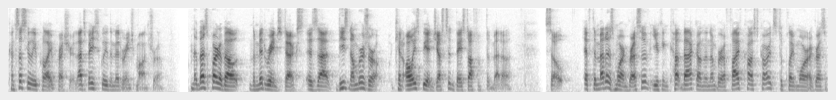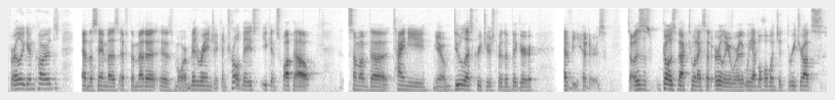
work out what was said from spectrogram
consistently apply pressure. That's basically the mid-range mantra. The best part about the mid-range decks is that these numbers are can always be adjusted based off of the meta. So if the meta is more aggressive, you can cut back on the number of five cost cards to play more aggressive early game cards. And the same as if the meta is more mid-range and control based, you can swap out some of the tiny, you know, do less creatures for the bigger heavy hitters. So this is, goes back to what I said earlier, where we have a whole bunch of three drops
